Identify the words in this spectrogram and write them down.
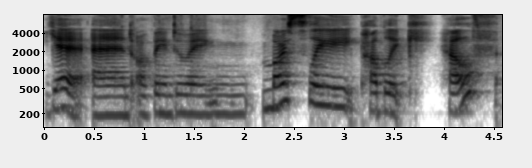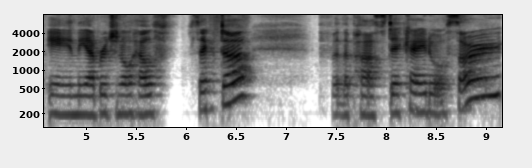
Yeah, and I've been doing mostly public health in the Aboriginal health sector for the past decade or so.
